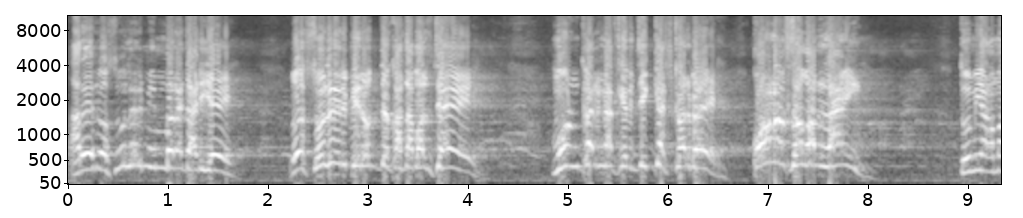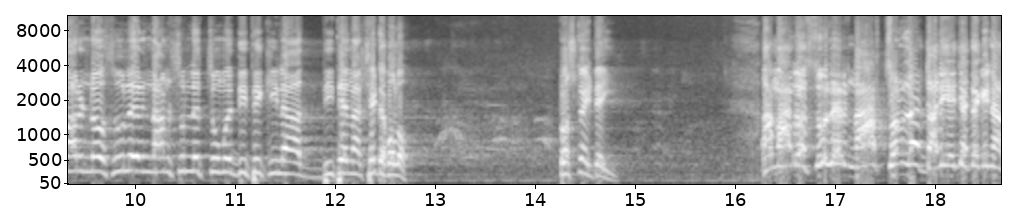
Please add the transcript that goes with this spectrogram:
আরে রসুলের মেম্বারে দাঁড়িয়ে রসুলের বিরুদ্ধে কথা বলছে। মুনকার নাকির জিজ্ঞেস করবে, কোন সওয়াল নাই? তুমি আমার রসুলের নাম শুনলে চুমে দিতে কিনা দিতে না, সেটা বলো। প্রশ্ন এটাই। রসুলের নাম শুনলে দাঁড়িয়ে যেতে কিনা?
